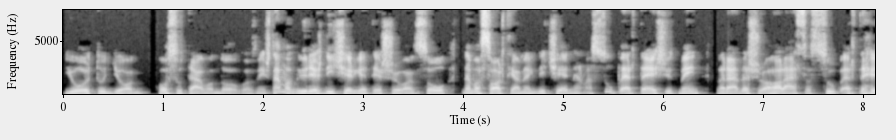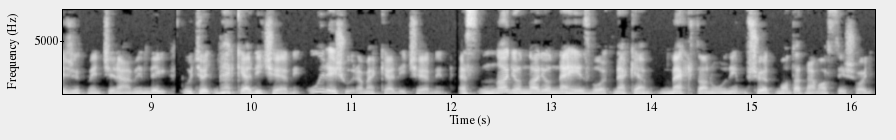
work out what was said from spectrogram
jól tudjon hosszú távon dolgozni. És nem a üres dicsérgetésről van szó, nem a szart kell megdicsérni, hanem a szuper teljesítményt, mert ráadásul a halász a szuper teljesítményt csinál mindig, úgyhogy meg kell dicsérni. Újra és újra meg kell dicsérni. Ez nagyon-nagyon nehéz volt nekem megtanulni, sőt, mondhatnám azt is, hogy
